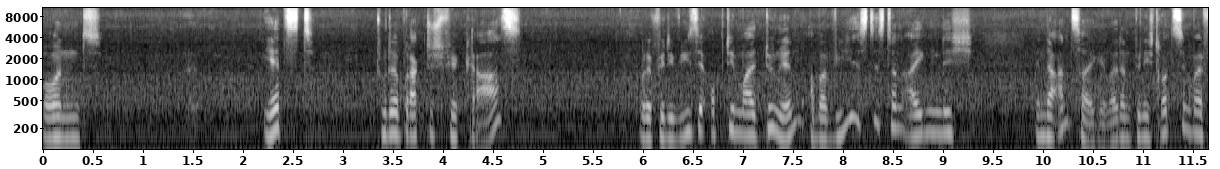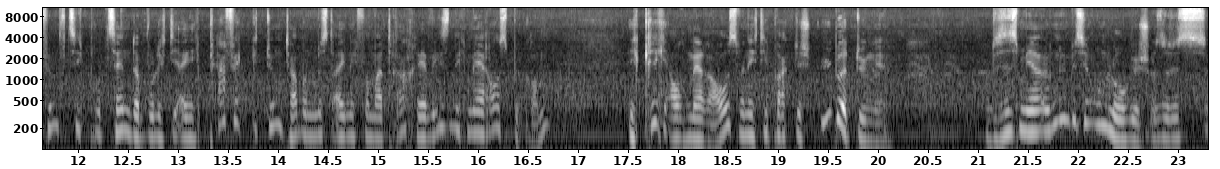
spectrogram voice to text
Und jetzt tut er praktisch für Gras oder für die Wiese optimal düngen. Aber wie ist es dann eigentlich in der Anzeige? Weil dann bin ich trotzdem bei 50%, obwohl ich die eigentlich perfekt gedüngt habe und müsste eigentlich vom Ertrag her wesentlich mehr rausbekommen. Ich kriege auch mehr raus, wenn ich die praktisch überdünge. Und das ist mir irgendwie ein bisschen unlogisch. Also das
